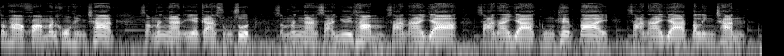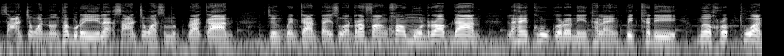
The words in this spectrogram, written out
สภาความมั่นคงแห่งชาติสำนักงานอัยการสูงสุดสำนักงานศาลยุติธรรมศาลอาญาศาลอาญากรุงเทพใต้ศาลอาญาตลิ่งชันศาลจังหวัดนนทบุรีและศาลจังหวัดสมุทรปราการ จึงเป็นการไต่สวนรับฟังข้อมูลรอบด้าน และให้คู่กรณีแถลงปิดคดีเมื่อครบถ้วน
